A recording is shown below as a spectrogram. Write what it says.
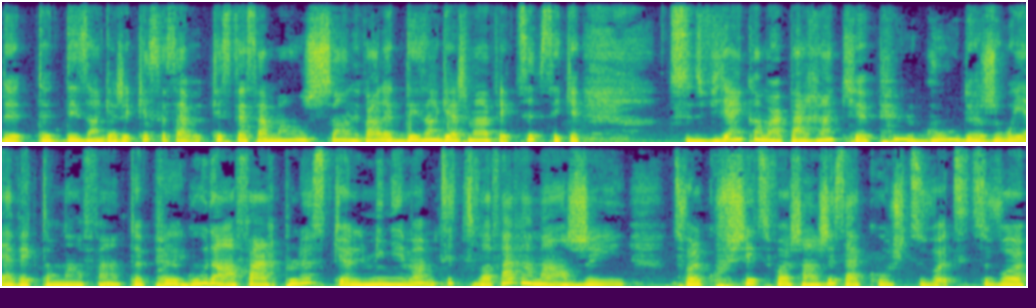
de te désengager. Qu'est-ce que ça veut, qu'est-ce que ça mange, ça, est vers le désengagement affectif? C'est que tu deviens comme un parent qui a plus le goût de jouer avec ton enfant, tu plus le goût d'en faire plus que le minimum. Tu sais, tu vas faire à manger, tu vas le coucher, tu vas changer sa couche, tu vas tu vas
